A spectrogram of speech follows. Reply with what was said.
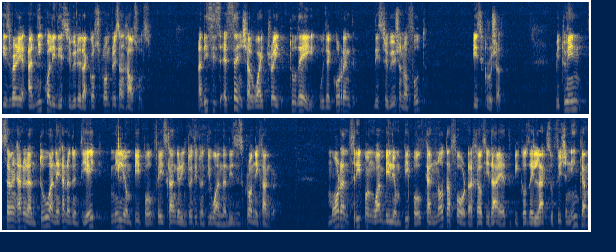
is very unequally distributed across countries and households. And this is essential why trade today with the current distribution of food is crucial. Between 702 and 828 million people face hunger in 2021, and this is chronic hunger. More than 3.1 billion people cannot afford a healthy diet because they lack sufficient income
